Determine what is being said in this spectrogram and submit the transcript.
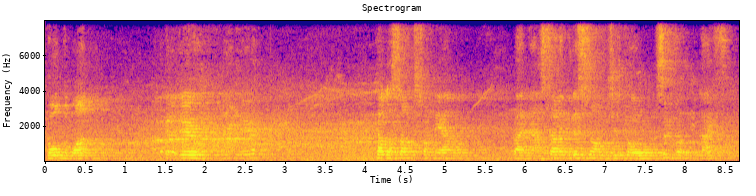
called The One. I'm going to do a couple of songs from the album right now, starting with this song which is called Simple Life.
